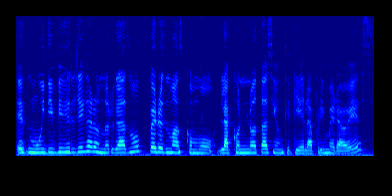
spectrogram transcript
es muy difícil llegar a un orgasmo, pero es más como la connotación que tiene la primera vez.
